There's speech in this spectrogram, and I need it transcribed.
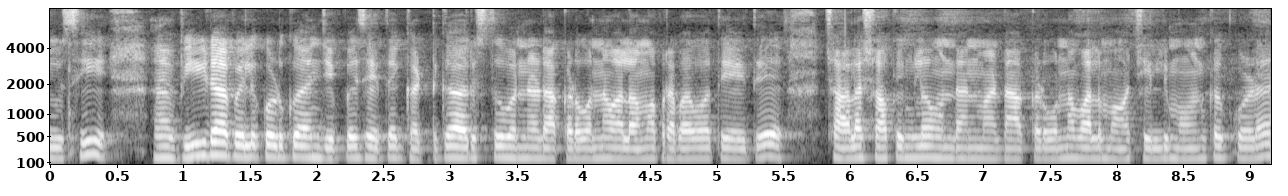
చూసి వీడా పెళ్ళి కొడుకు అని చెప్పేసి అయితే గట్టిగా అరుస్తూ ఉన్నాడు. అక్కడ ఉన్న వాళ్ళ అమ్మ ప్రభావతి అయితే చాలా షాకింగ్లో ఉందన్నమాట. అక్కడ ఉన్న వాళ్ళ మా చెల్లి మౌనిక కూడా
